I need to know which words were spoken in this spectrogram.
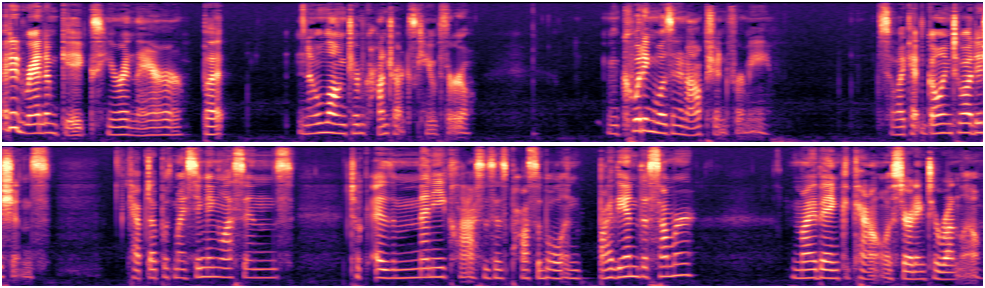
I did random gigs here and there, but no long term contracts came through. And quitting wasn't an option for me. So I kept going to auditions kept up with my singing lessons, took as many classes as possible, and by the end of the summer, my bank account was starting to run low.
